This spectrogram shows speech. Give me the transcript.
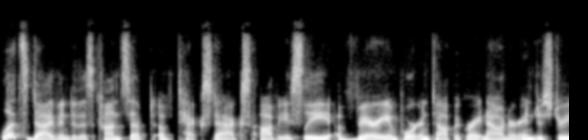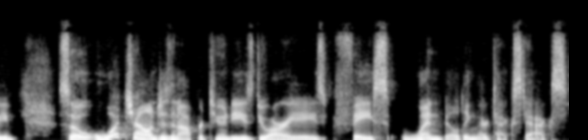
let's dive into this concept of tech stacks. Obviously, a very important topic right now in our industry. So, what challenges and opportunities do RIAs face when building their tech stacks?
